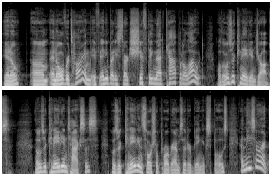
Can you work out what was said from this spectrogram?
You know, um, and over time, if anybody starts shifting that capital out, well, those are Canadian jobs. Those are Canadian taxes. Those are Canadian social programs that are being exposed, and these aren't,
